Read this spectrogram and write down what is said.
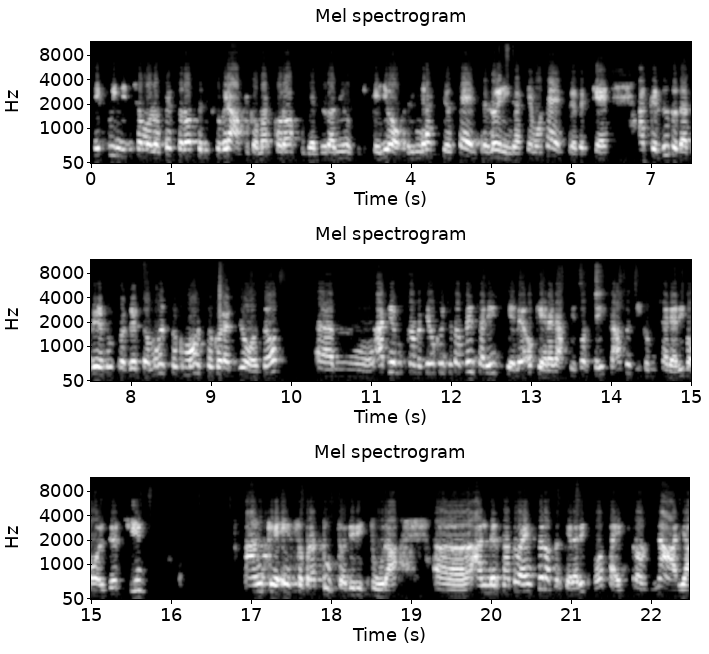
E quindi diciamo lo stesso nostro discografico Marco Rossi di Azzurra Music che io ringrazio sempre, noi ringraziamo sempre perché ha creduto davvero su un progetto molto molto coraggioso um, abbiamo, abbiamo cominciato a pensare insieme ok ragazzi forse è il caso di cominciare a rivolgerci anche e soprattutto addirittura uh, al mercato estero perché la risposta è straordinaria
